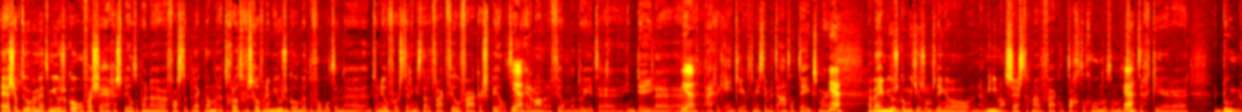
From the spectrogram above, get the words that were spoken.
Als je op tour bent met een musical of als je ergens speelt op een uh, vaste plek, dan het grote verschil van een musical met bijvoorbeeld een, uh, een toneelvoorstelling is dat het vaak veel vaker speelt. Ja. Helemaal met een film, dan doe je het uh, in delen, ja. eigenlijk één keer of tenminste met een aantal takes. Maar, ja. maar bij een musical moet je soms dingen wel nou, minimaal 60, maar vaak wel 80, 100, 120 keer doen.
